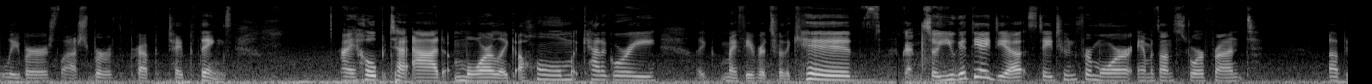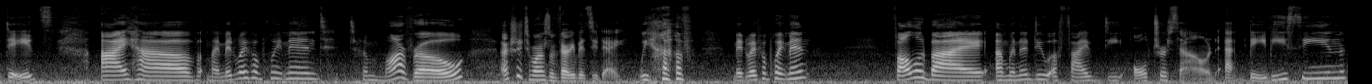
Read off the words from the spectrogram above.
labor slash birth prep type things. I hope to add more like a home category, like my favorites for the kids. Okay, so you get the idea. Stay tuned for more Amazon storefront updates. I have my midwife appointment tomorrow. Actually, tomorrow's a very busy day. We have midwife appointment followed by I'm going to do a 5D ultrasound at Baby Scene.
